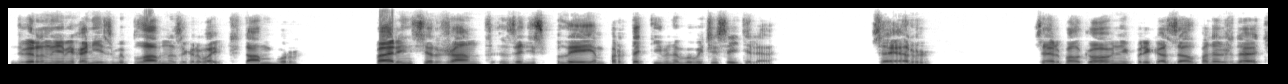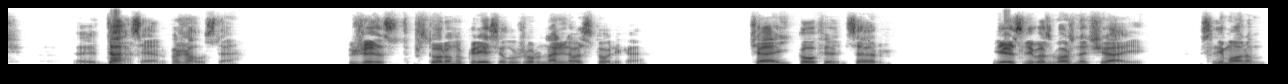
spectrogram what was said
Дверные механизмы плавно закрывают тамбур. Парень-сержант за дисплеем портативного вычислителя. «Сэр?» Сэр-полковник приказал подождать. Э, да, сэр, пожалуйста. Жест в сторону кресел у журнального столика. Чай, кофе, сэр? Если возможно, чай. С лимоном?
